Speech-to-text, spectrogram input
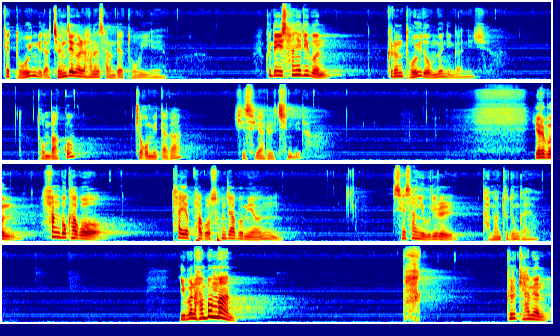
그게 도입니다. 전쟁을 하는 사람들 도의예요. 근데 이 사내립은 그런 도의도 없는 인간이죠. 돈 받고 조금 있다가 히스기야를 칩니다. 여러분 항복하고 타협하고 손잡으면 세상이 우리를 가만두던가요? 이번 한 번만 딱 그렇게 하면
